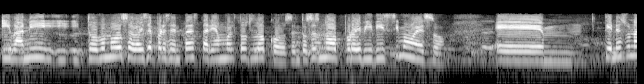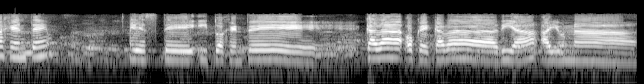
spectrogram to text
y van y, todo el mundo se va y se presenta, estarían muertos locos. Entonces, no, prohibidísimo eso. Em, tienes un agente este y tu agente cada okay cada día hay una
